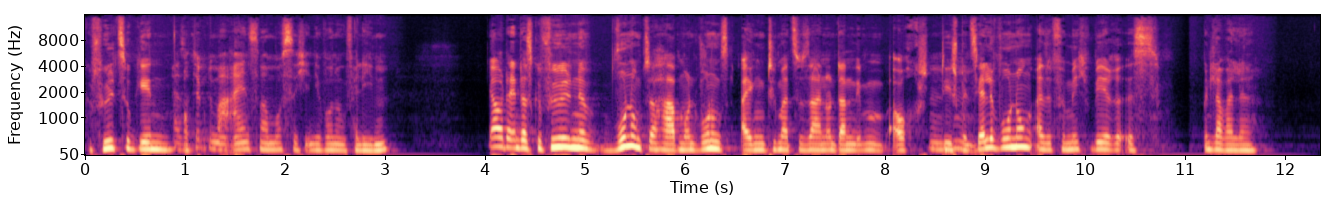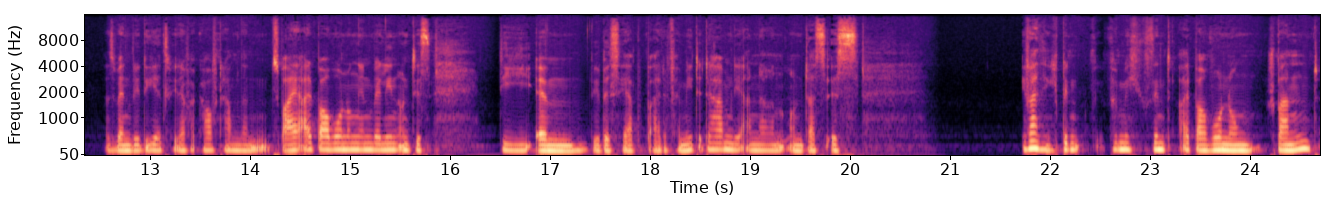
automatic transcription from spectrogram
Gefühl zu gehen. Also Tipp Nummer eins, man muss sich in die Wohnung verlieben. Ja, oder in das Gefühl, eine Wohnung zu haben und Wohnungseigentümer zu sein und dann eben auch die spezielle Wohnung. Also für mich wäre es mittlerweile, also wenn wir die jetzt wieder verkauft haben, dann zwei Altbauwohnungen in Berlin und das, die ähm, wir bisher beide vermietet haben, die anderen. Und das ist, ich weiß nicht, ich bin, für mich sind Altbauwohnungen spannend.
